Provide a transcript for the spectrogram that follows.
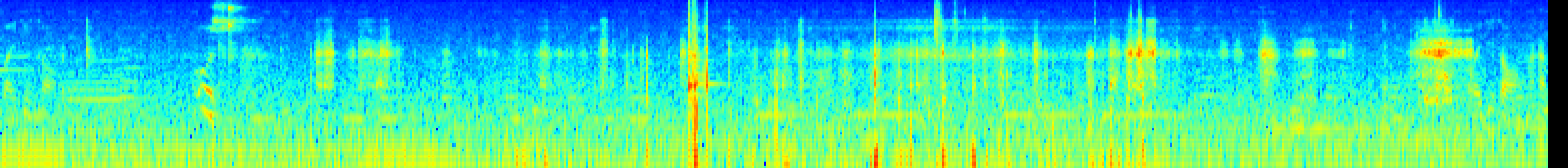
ใบที่สองอุชใบที่สองนะครับ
